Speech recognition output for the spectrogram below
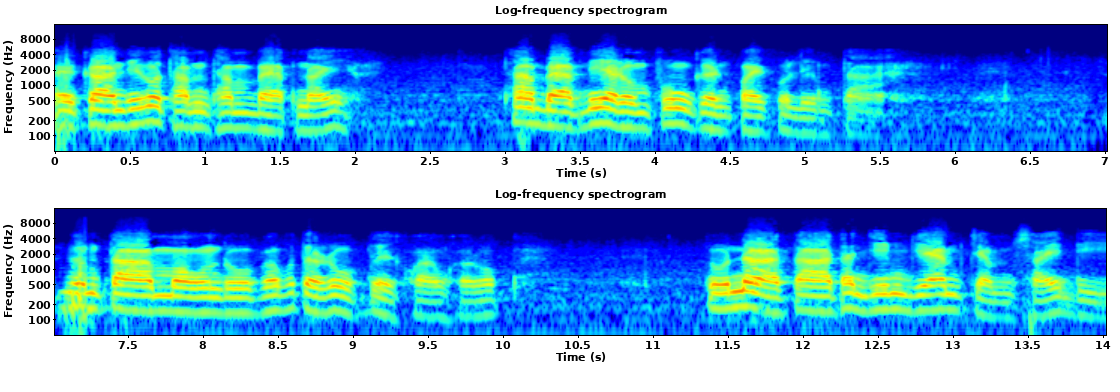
ให้การที่เขาทำทำแบบไหน ถ้าแบบนี้อารมณ์ฟุ้งเกินไปก็ลืมตาลืมตามองดูพระพุทธรูปด้วยความเคารพดูหน้าตาท่านยิ้มแย้มแจ่มใสดี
